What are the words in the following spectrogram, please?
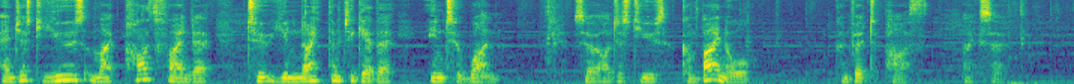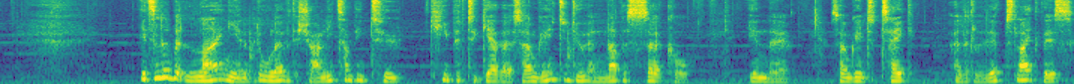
and just use my Pathfinder to unite them together into one. So I'll just use combine all, convert to path, like so. It's a little bit liney and a bit all over the show. I need something to keep it together. So I'm going to do another circle in there. So I'm going to take a little ellipse like this.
